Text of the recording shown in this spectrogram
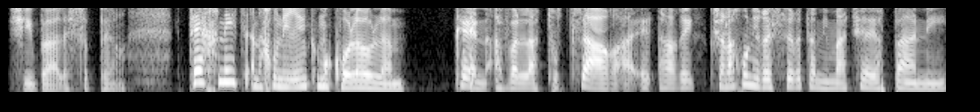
שהיא באה לספר. טכנית, אנחנו נראים כמו כל העולם. כן, אבל התוצר, הרי כשאנחנו נראה סרט אנימציה יפני,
